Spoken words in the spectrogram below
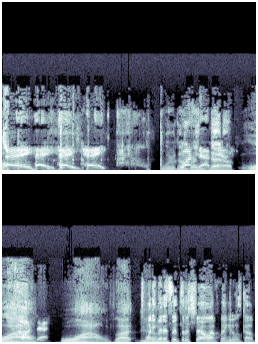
hey, hey, hey, hey. We were going to bring that, that up. Wow. Watch that. Wow, that twenty minutes into the show, I figured it was coming.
